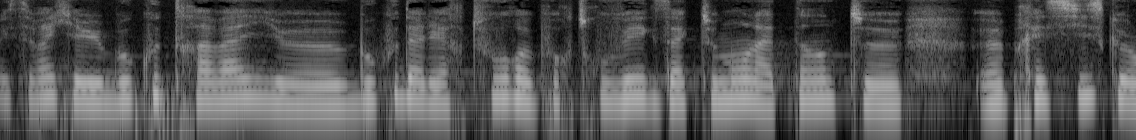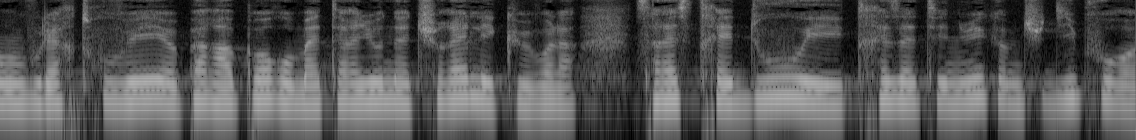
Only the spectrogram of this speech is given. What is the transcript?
Oui, c'est vrai qu'il y a eu beaucoup de travail, beaucoup d'allers-retours pour trouver exactement la teinte précise que l'on voulait retrouver par rapport aux matériaux naturels et que voilà, ça reste très doux et très atténué, comme tu dis, pour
